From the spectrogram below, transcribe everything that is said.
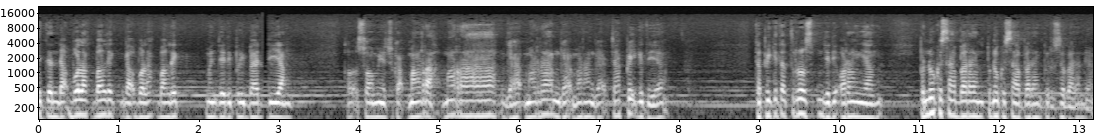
kita tidak bolak-balik, nggak bolak-balik menjadi pribadi yang kalau suaminya suka marah, marah, nggak marah, nggak marah, nggak capek gitu ya. Tapi kita terus menjadi orang yang penuh kesabaran, penuh kesabaran, penuh kesabaran ya.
